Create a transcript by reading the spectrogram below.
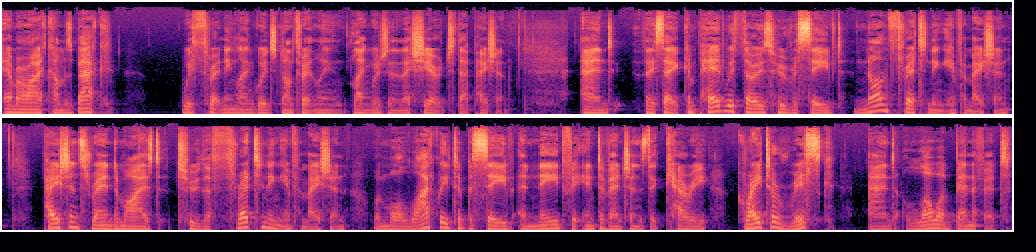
MRI comes back with threatening language, non threatening language, and they share it to that patient. And they say, compared with those who received non threatening information, patients randomized to the threatening information were more likely to perceive a need for interventions that carry greater risk and lower benefit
